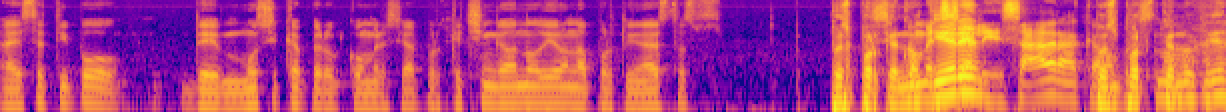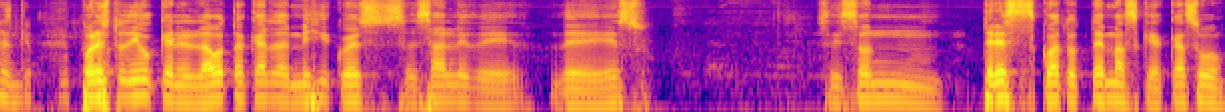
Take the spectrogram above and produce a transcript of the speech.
a este tipo de música pero comercial? ¿Por qué chingado no dieron la oportunidad a estas Pues porque no quieren. cabrón? porque no quieren. Por esto digo que en la otra cara de México es, se sale de, de eso. Sí, son tres, cuatro temas que acaso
